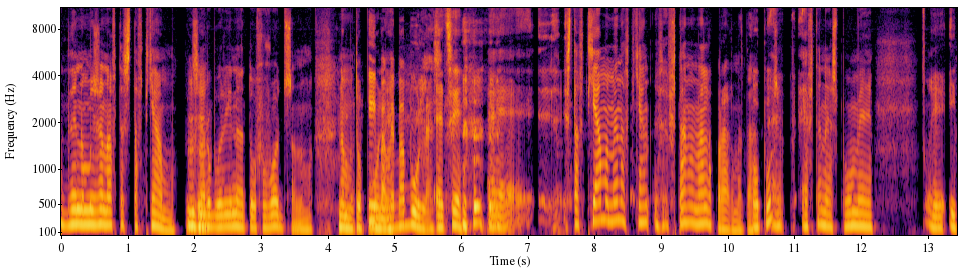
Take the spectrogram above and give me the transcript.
Δεν νομίζω να φτάσει στα αυτιά μου. Δεν ξέρω, μπορεί να το φοβόντουσαν να, μου, να μου το πούνε. Είπαμε, μπαμπούλας. Έτσι. ε, στα αυτιά μου εμένα φτάναν άλλα πράγματα. Όπως; Ε, έφτανε ας πούμε ε, η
